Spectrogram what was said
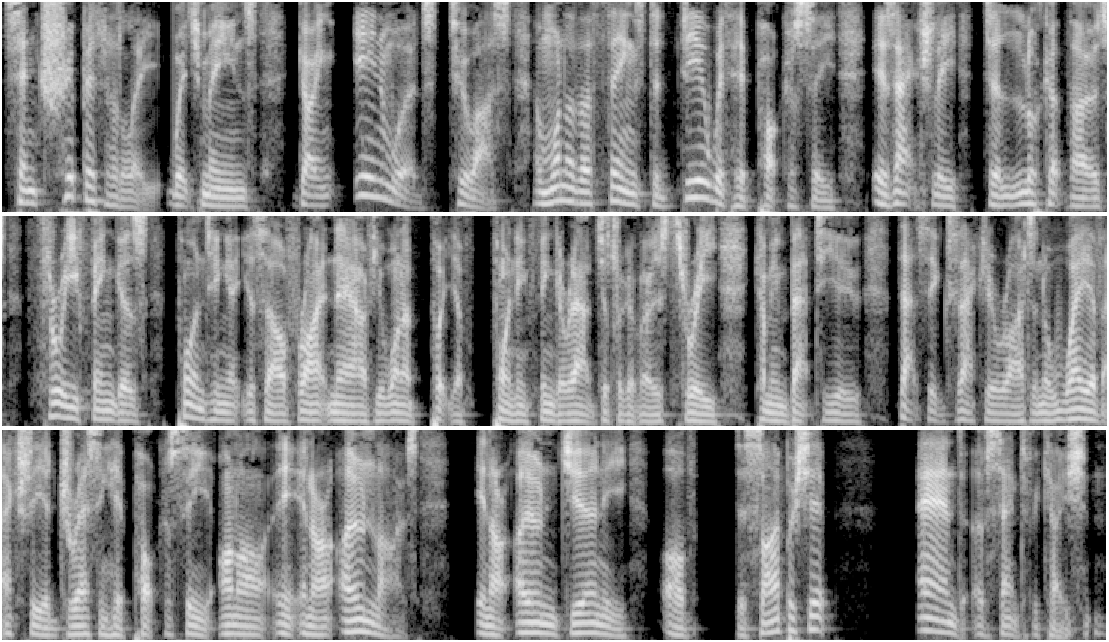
centripetally, which means going inwards to us. And one of the things to deal with hypocrisy is actually to look at those three fingers pointing at yourself right now. If you want to put your pointing finger out, just look at those three coming back to you. That's exactly right. And a way of actually addressing hypocrisy on our, in our own lives, in our own journey of discipleship, and of sanctification.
